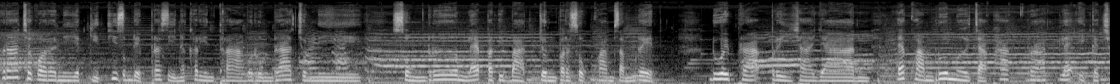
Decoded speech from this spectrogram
พระราชกรณียกิจที่สมเด็จพระศรีนครินทราบรมราชชนนีทรงเริ่มและปฏิบัติจนประสบความสำเร็จ ด้วยพระปรีชาญาณ และความร่วมมือจากภาครัฐและเอกช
